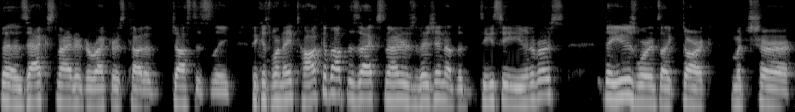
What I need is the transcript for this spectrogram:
the Zack Snyder director's cut of Justice League, because when they talk about the Zack Snyder's vision of the DC universe, they use words like dark, mature,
